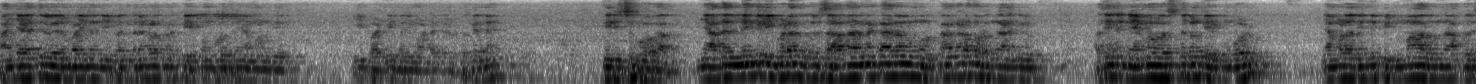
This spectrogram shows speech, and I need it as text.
പഞ്ചായത്തിൽ വരുമ്പോൾ അതിന്റെ നിബന്ധനകളൊക്കെ കേൾക്കുമ്പോൾ നമ്മൾ എന്ത്? ഈ വണ്ടി പരിമാണ്ട ഗൾഫിൽ തന്നെ തിരിച്ചു പോകാം. ഇനി അതല്ലെങ്കിൽ ഇവിടെ ഒരു സാധാരണക്കാരൻ മുറുക്കാൻ കട തുടങ്ങുകയാണെങ്കിലും അതിന്റെ നിയമവ്യവസ്ഥകൾ കേൾക്കുമ്പോൾ നമ്മൾ അതിന് പിന്മാറുന്ന ഒരു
